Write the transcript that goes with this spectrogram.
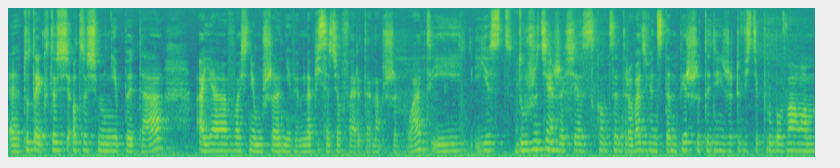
e, tutaj ktoś o coś mnie pyta, a ja właśnie muszę, nie wiem, napisać ofertę na przykład i jest dużo ciężej się skoncentrować, więc ten pierwszy tydzień rzeczywiście próbowałam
